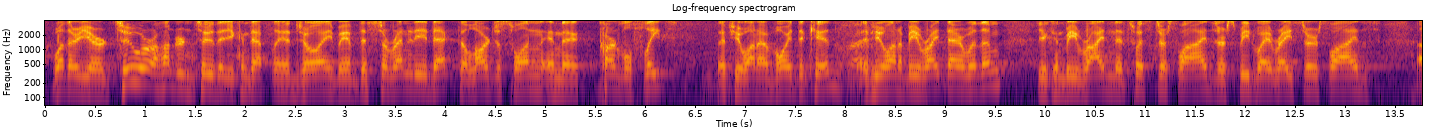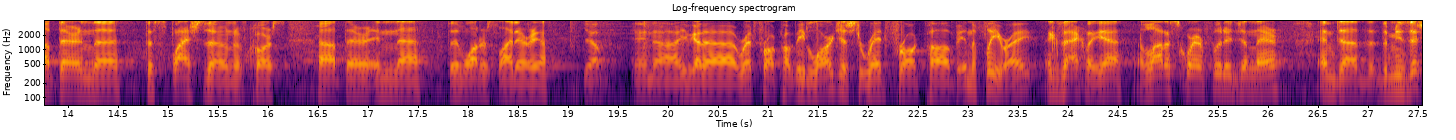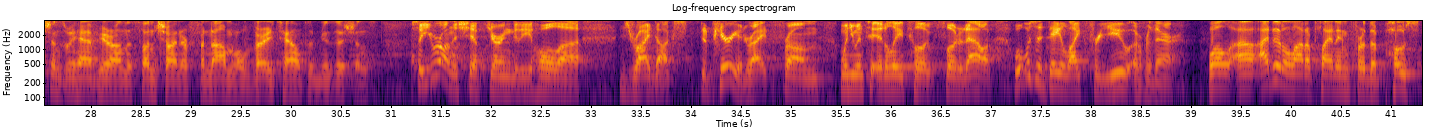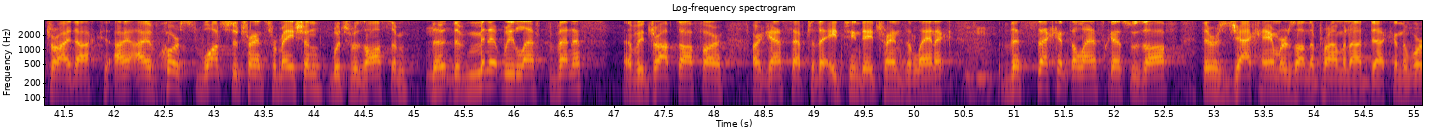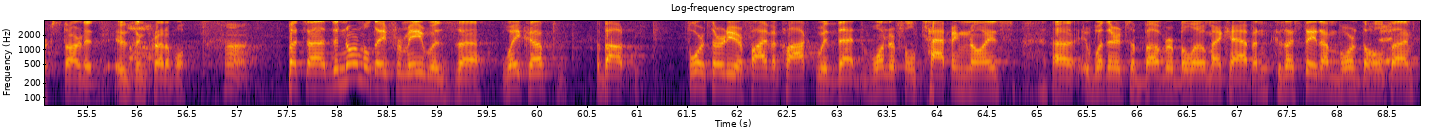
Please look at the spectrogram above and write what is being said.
whether you're two or 102, that you can definitely enjoy. We have the Serenity deck, the largest one in the Carnival fleet. If you want to avoid the kids, if you want to be right there with them, you can be riding the Twister slides or Speedway Racer slides up there in the, the splash zone, of course, uh, up there in uh, the water slide area. Yep. And uh, you've got a Red Frog pub, the largest Red Frog pub in the fleet, right? Exactly, yeah. A lot of square footage in there. And uh, the, the musicians we have here on the Sunshine are phenomenal, very talented musicians. So you were on the ship during the whole uh, dry docks, the period, right? From when you went to Italy till it floated out. What was the day like for you over there? Well, uh, I did a lot of planning for the post dry dock. I, I, of course, watched the transformation, which was awesome. The, the minute we left Venice, and we dropped off our, our guests after the 18 day transatlantic. The second the last guest was off, there was jackhammers on the promenade deck, and the work started. It was incredible. Huh. But uh, the normal day for me was uh, wake up about 4.30 or 5 o'clock with that wonderful tapping noise, uh, whether it's above or below my cabin, because I stayed on board the whole time.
